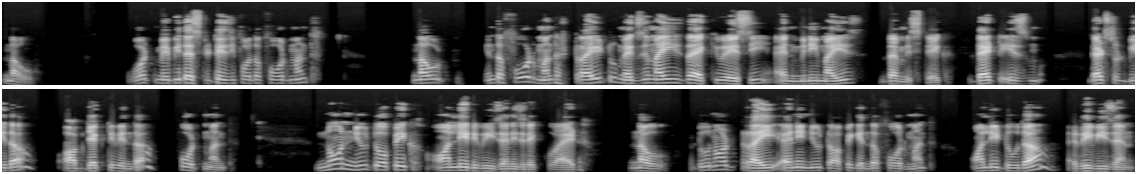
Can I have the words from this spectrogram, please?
Now, what may be the strategy for the fourth month? Now, in the fourth month, try to maximize the accuracy and minimize the mistake. That is, that should be the objective in the fourth month. No new topic, only revision is required. Now, do not try any new topic in the fourth month, only do the revision.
